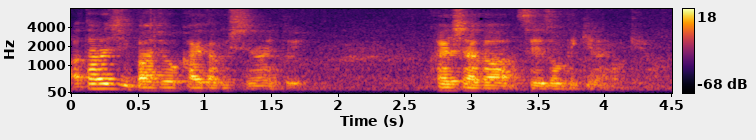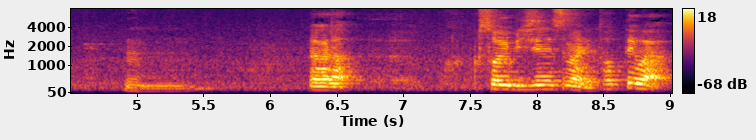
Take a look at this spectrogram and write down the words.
ら新しい場所を開拓しないと会社が生存できないわけよ。うんだからそういうビジネスマンにとっては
